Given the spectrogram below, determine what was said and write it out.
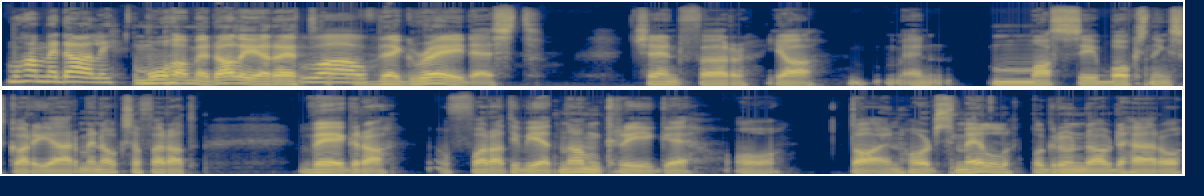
Muhammad Ali. Muhammad Ali är rätt. Wow. The greatest. känd för, ja, en massiv boxningskarriär, men också för att vägra fara till Vietnamkriget och ta en hård smäll på grund av det här och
